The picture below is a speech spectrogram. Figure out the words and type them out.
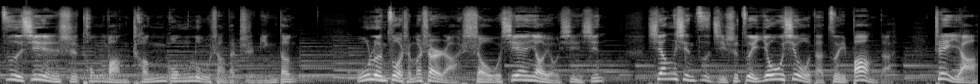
自信是通往成功路上的指明灯。无论做什么事儿啊，首先要有信心，相信自己是最优秀的、最棒的。这样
